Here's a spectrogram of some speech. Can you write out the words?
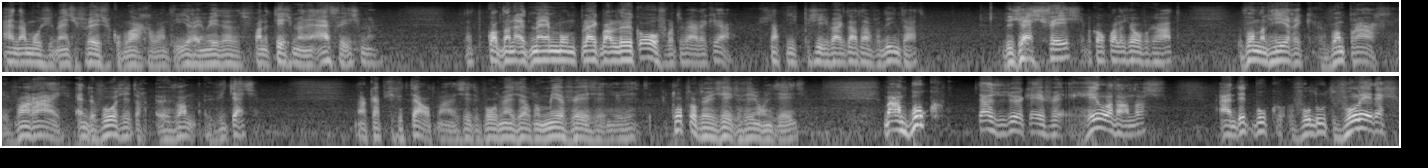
En daar moesten mensen vreselijk op lachen, want iedereen weet dat het fanatisme een F is. Maar dat kwam dan uit mijn mond blijkbaar leuk over, terwijl ik, ja, snap niet precies waar ik dat aan verdiend had. De zes V's heb ik ook wel eens over gehad. Van den Herik, Van Praag, Van Rij en de voorzitter van Vitesse. Nou, ik heb ze geteld, maar er zitten volgens mij zelfs nog meer V's in. Dus het klopt ook in zekere zin nog niet eens. Maar een boek, dat is natuurlijk even heel wat anders. En dit boek voldoet volledig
